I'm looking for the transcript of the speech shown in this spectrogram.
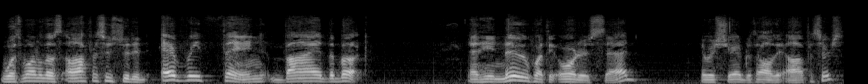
was one of those officers who did everything by the book. And he knew what the orders said. It was shared with all the officers.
